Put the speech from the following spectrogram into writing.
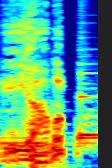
Yeah, but...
